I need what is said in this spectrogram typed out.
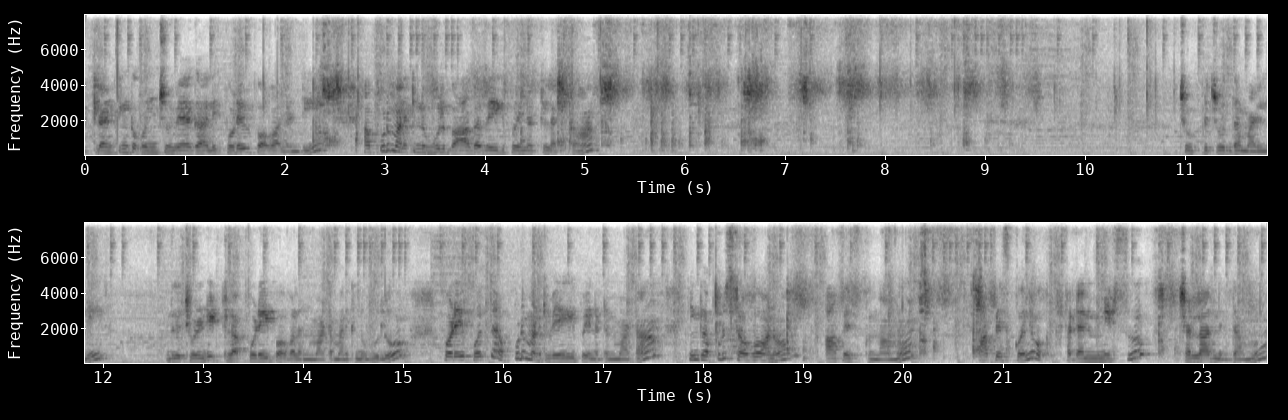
ఇట్లా అంటే ఇంకా కొంచెం వేగాలి పొడిగిపోవాలండి అప్పుడు మనకి నువ్వులు బాగా వేగిపోయినట్టు లెక్క. ఇప్పుడు చూద్దాం మళ్ళీ. ఇదిగో చూడండి ఇట్లా పొడైపోవాలన్నమాట మనకి నువ్వులు. పొడైపోతే అప్పుడు మనకి వేగిపోయినట్టు అనమాట ఇంకప్పుడు స్టవ్ ఆన్ ఆపేసుకున్నాము. ఆపేసుకొని ఒక టెన్ మినిట్స్ చల్లారనిద్దాము.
